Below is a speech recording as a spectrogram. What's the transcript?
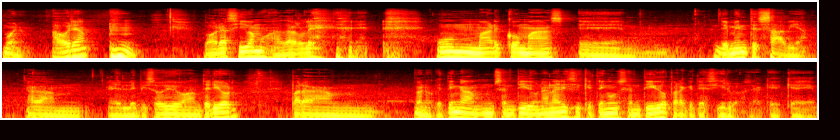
Bueno, ahora, ahora sí vamos a darle un marco más eh, de mente sabia al episodio anterior para mm, bueno, que tenga un sentido, un análisis que tenga un sentido para que te sirva, o sea, que,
